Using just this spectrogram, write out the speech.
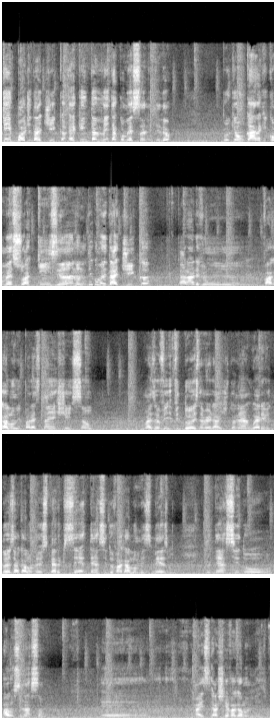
quem pode dar dica é quem também tá começando, entendeu? Porque um cara que começou há 15 anos, não tem como ele dar dica. Caralho, viu um vagalume, parece que tá em extinção. Mas eu vi, vi dois, na verdade. Tô na Anguera e vi dois vagalumes. Eu espero que tenha sido vagalumes mesmo, não tenha sido alucinação. É, mas acho que é vagalume mesmo.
